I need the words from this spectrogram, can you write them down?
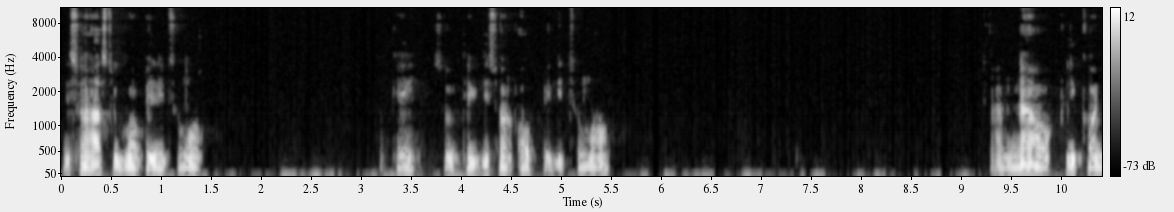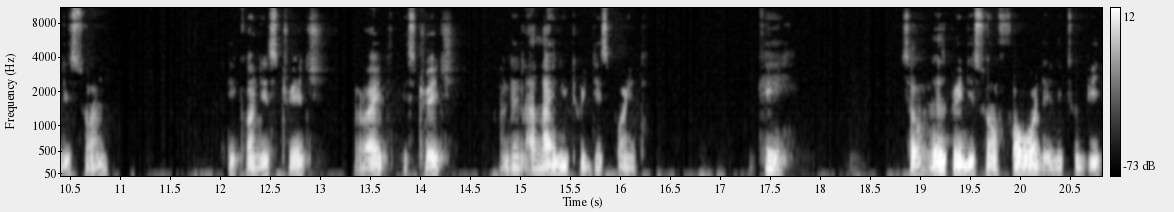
This one has to go up a little more. Okay so take this one up a little more. And now click on this one. Click on this stretch right? Stretch and then align it with this point. Okay. So let's bring this one forward a little bit.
